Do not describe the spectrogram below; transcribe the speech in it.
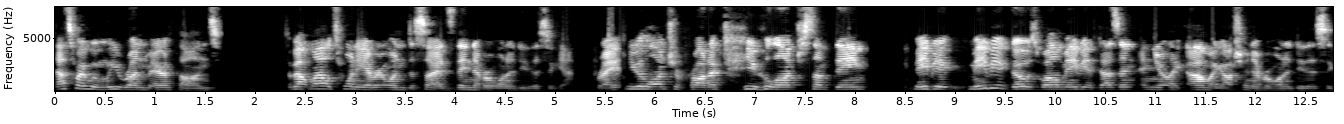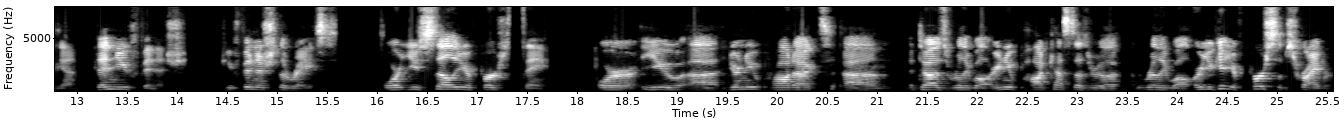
that's why when we run marathons, about mile 20, everyone decides they never want to do this again, right? You launch a product, you launch something, maybe it, maybe it goes well, maybe it doesn't, and you're like, oh my gosh, I never want to do this again. Then you finish. You finish the race, or you sell your first thing, or you uh, your new product um, does really well, or your new podcast does really really well, or you get your first subscriber,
